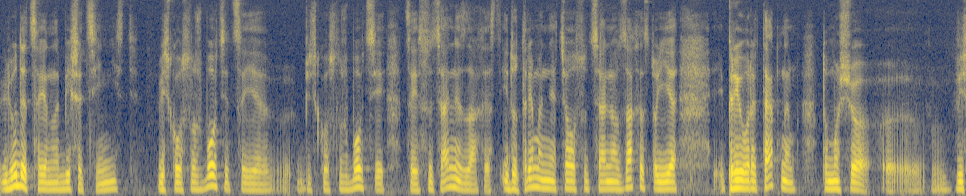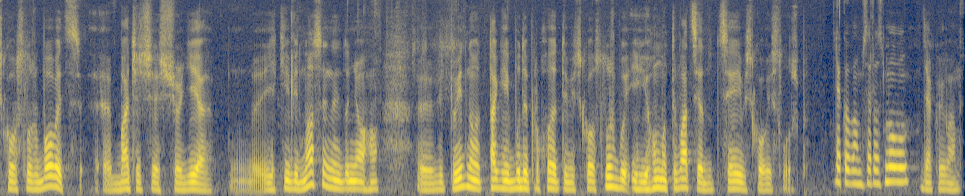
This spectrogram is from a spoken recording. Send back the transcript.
люди це є найбільша цінність. Військовослужбовці це є військовослужбовці, це є соціальний захист, і дотримання цього соціального захисту є пріоритетним, тому що е, військовослужбовець, е, бачачи, що є які відносини до нього, е, відповідно так і буде проходити військову службу, і його мотивація до цієї військової служби. Дякую вам за розмову. Дякую вам.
